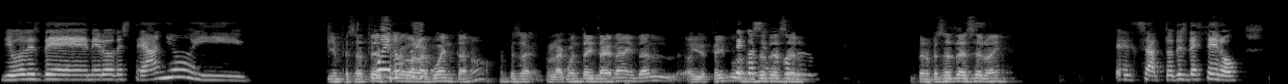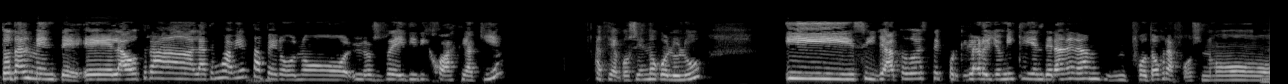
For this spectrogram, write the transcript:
Llevo desde enero de este año y... Y empezaste de cero con la cuenta, ¿no? Empezaste con la cuenta de Instagram y tal, o de Facebook, empezaste de cero. Pero empezaste de cero ahí. Exacto, desde cero, totalmente. Eh, la otra la tengo abierta, pero no los redirijo hacia aquí, hacia Cosiendo con Lulú. Y sí, ya todo este, porque claro, yo mi clientela eran fotógrafos, no,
